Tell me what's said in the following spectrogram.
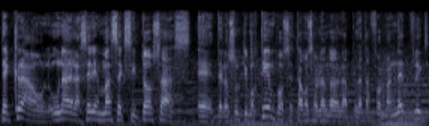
The Crown, una de las series más exitosas eh, de los últimos tiempos, estamos hablando de la plataforma Netflix,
